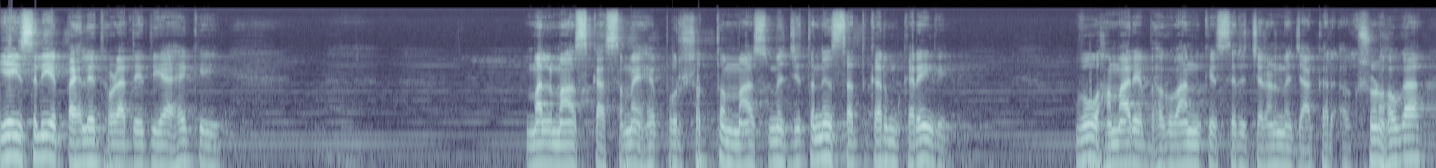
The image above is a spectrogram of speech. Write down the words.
ये इसलिए पहले थोड़ा दे दिया है कि मल मास का समय है, पुरुषोत्तम मास में जितने सत्कर्म करेंगे, वो हमारे भगवान के सिर चरण में जाकर अक्षुण होगा।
